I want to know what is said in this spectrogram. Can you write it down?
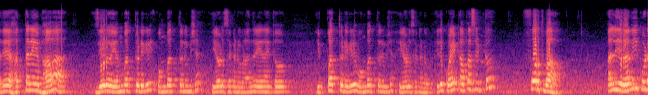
ಅದೇ ಹತ್ತನೇ ಭಾವ ಝೀರೋ ಎಂಬತ್ತು ಡಿಗ್ರಿ ಒಂಬತ್ತು ನಿಮಿಷ ಏಳು ಸೆಕೆಂಡುಗಳು ಅಂದರೆ ಏನಾಯಿತು? ಇಪ್ಪತ್ತು ಡಿಗ್ರಿ ಒಂಬತ್ತು ನಿಮಿಷ ಏಳು ಸೆಕೆಂಡುಗಳು. ಇದು ಕ್ವೈಟ್ ಆಪೋಸಿಟ್ ಟು ಫೋರ್ತ್ ಭಾವ. ಅಲ್ಲಿ ರವಿ ಕೂಡ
